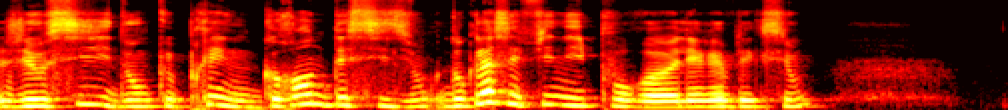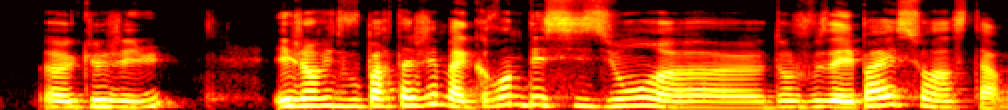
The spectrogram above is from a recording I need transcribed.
j'ai aussi donc pris une grande décision. Donc là, c'est fini pour les réflexions que j'ai eues. Et j'ai envie de vous partager ma grande décision dont je vous avais parlé sur Insta.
